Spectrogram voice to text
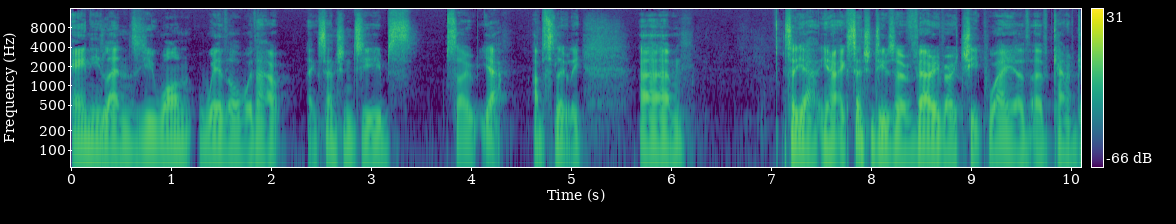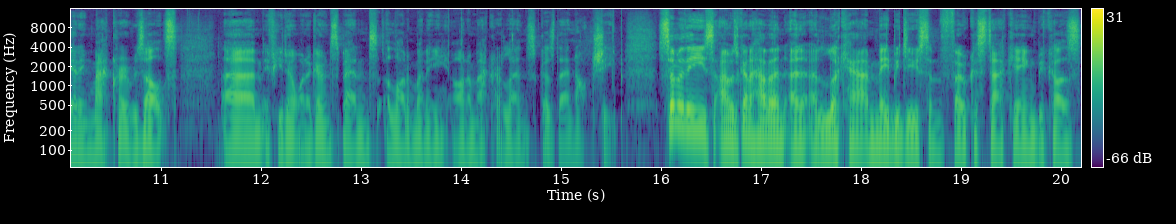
any lens you want, with or without extension tubes. So yeah, absolutely. Um, so yeah, you know, extension tubes are a very, very cheap way of, of kind of getting macro results. Um, if you don't want to go and spend a lot of money on a macro lens because they're not cheap. Some of these I was going to have a, a, look at and maybe do some focus stacking because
